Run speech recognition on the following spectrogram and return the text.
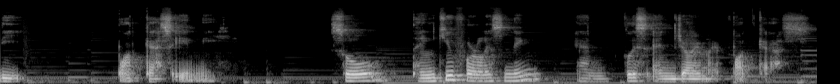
di podcast ini. So, thank you for listening and please enjoy my podcast.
